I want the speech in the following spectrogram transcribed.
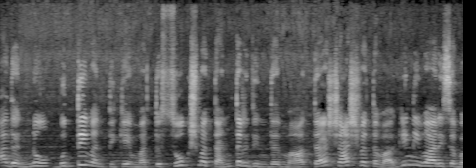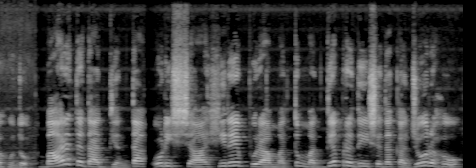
ಅದನ್ನು ಬುದ್ಧಿವಂತಿಕೆ ಮತ್ತು ಸೂಕ್ಷ್ಮ ತಂತ್ರದಿಂದ ಮಾತ್ರ ಶಾಶ್ವತವಾಗಿ ನಿವಾರಿಸಬಹುದು. ಭಾರತದಾದ್ಯಂತ ಒಡಿಶಾ, ಹಿರೇಪುರ ಮತ್ತು ಮಧ್ಯಪ್ರದೇಶದ ಖಜೋರಹೋ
